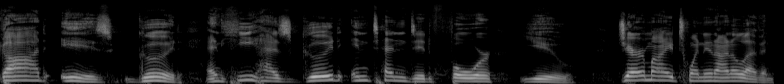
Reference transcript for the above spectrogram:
God is good and he has good intended for you. Jeremiah 29 11.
